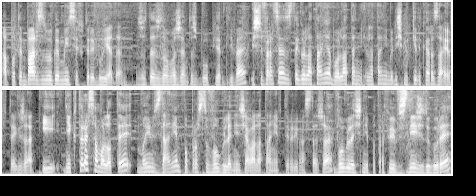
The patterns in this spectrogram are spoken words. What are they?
a potem bardzo długą misję, w której był jeden. Że też zauważyłem, też było pierdliwe. Jeszcze wracając do tego latania, bo latań, latanie mieliśmy kilka rodzajów w tej grze. I niektóre samoloty, moim zdaniem, po prostu w ogóle nie działa latanie w tym remasterze. W ogóle się nie potrafiły wznieść do góry,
